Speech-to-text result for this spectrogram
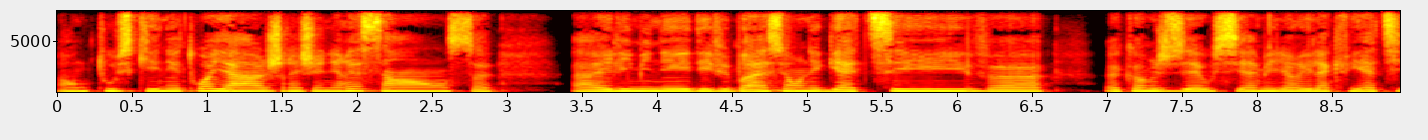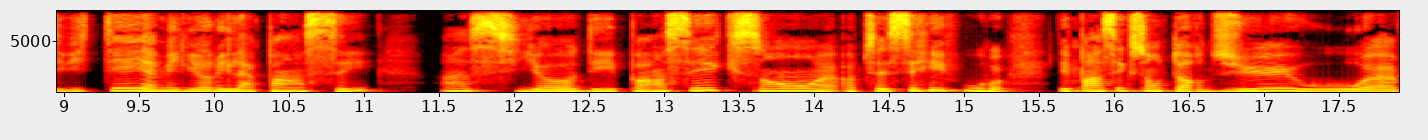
Donc tout ce qui est nettoyage, régénérescence, éliminer des vibrations négatives, euh, comme je disais aussi, améliorer la créativité, améliorer la pensée. Hein, S'il y a des pensées qui sont euh, obsessives ou des pensées qui sont tordues ou euh,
